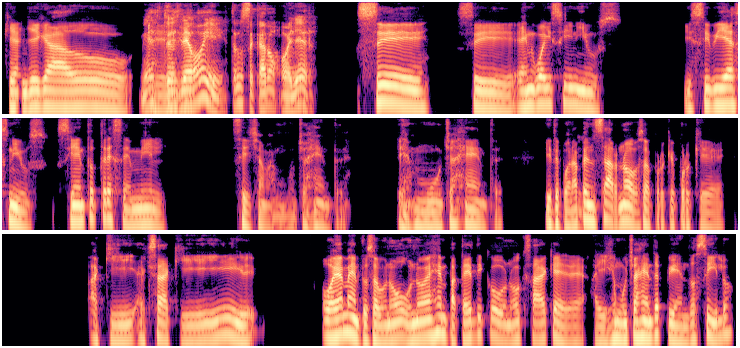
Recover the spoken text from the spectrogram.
que han llegado. Mira, esto es de eh, hoy, esto lo sacaron ayer. Sí, sí, NYC News y CBS News, 113 mil. Sí, chama, mucha gente. Es mucha gente. Y te pone a pensar, ¿no? O sea, porque, porque aquí, o sea, aquí obviamente, o sea, uno, uno es empatético, uno sabe que hay mucha gente pidiendo asilo,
